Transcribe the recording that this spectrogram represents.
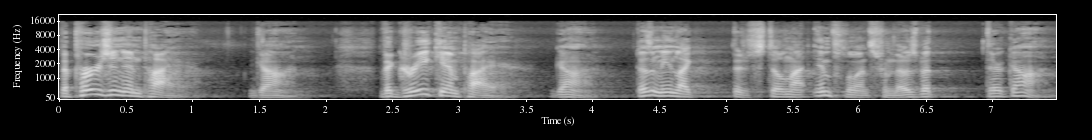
The Persian empire, gone. The Greek empire, gone. Doesn't mean like there's still not influence from those, but they're gone.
